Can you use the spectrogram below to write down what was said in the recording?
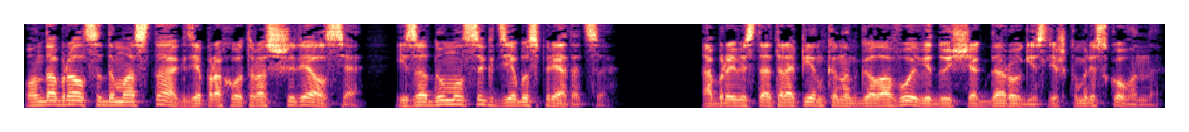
Он добрался до моста, где проход расширялся, и задумался, где бы спрятаться. Обрывистая тропинка над головой, ведущая к дороге, слишком рискованно.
